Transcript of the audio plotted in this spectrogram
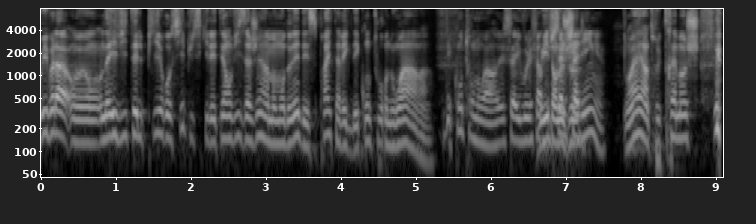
Oui, voilà, on, on a évité le pire aussi, puisqu'il était envisagé à un moment donné des sprites avec des contours noirs. Des contours noirs, et ça, ils voulaient faire Oui, du dans le shading. Ouais, un truc très moche.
